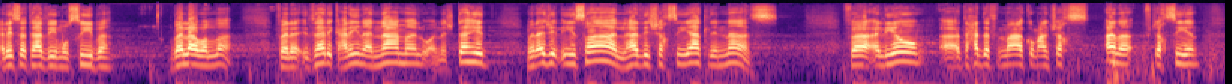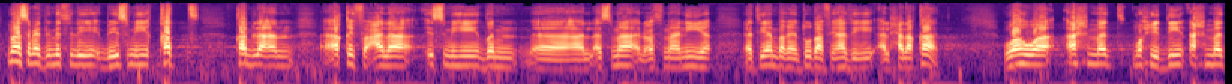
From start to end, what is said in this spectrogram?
أليست هذه مصيبة؟ بلى والله. فلذلك علينا أن نعمل وأن نجتهد من أجل إيصال هذه الشخصيات للناس. فاليوم أتحدث معكم عن شخص أنا شخصيا ما سمعت بمثلي باسمه قط قبل أن أقف على اسمه ضمن الأسماء العثمانية التي ينبغي أن توضع في هذه الحلقات وهو أحمد محي الدين أحمد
